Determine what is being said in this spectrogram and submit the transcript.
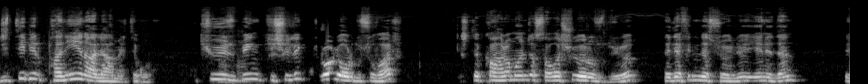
Ciddi bir paniğin alameti bu. 200 bin kişilik troll ordusu var. İşte kahramanca savaşıyoruz diyor. Hedefini de söylüyor. Yeniden e,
